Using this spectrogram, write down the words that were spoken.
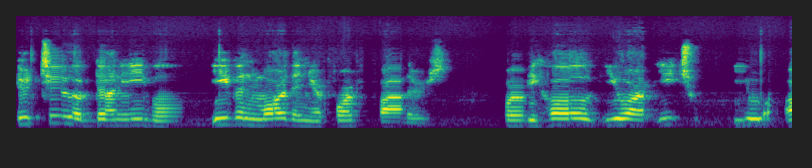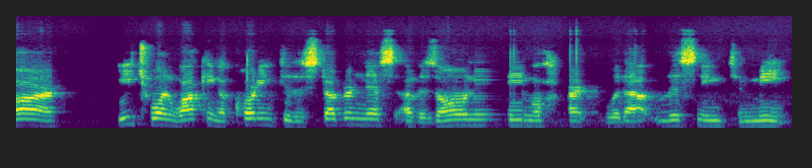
You too have done evil, even more than your forefathers. For behold, you are each you are each one walking according to the stubbornness of his own evil heart without listening to me.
